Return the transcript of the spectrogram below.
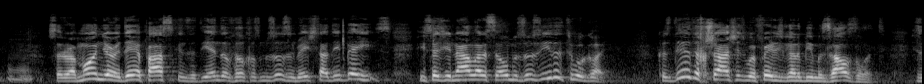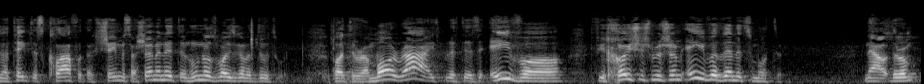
So the Ramon Yoreh Deah Paskins at the end of Hilchas Mezuzah, Reish Tzadi Beis, he says you're not allowed to sell mezuzah either to a guy. Because there the chashash is we're afraid he's going to be mezalzalit. He's going to take this cloth with a shemus Hashem in it, and who knows what he's going to do to it. But the Ramah writes, but if there's Ava, if you choishish mishum Ava, then it's mutter. Now, the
